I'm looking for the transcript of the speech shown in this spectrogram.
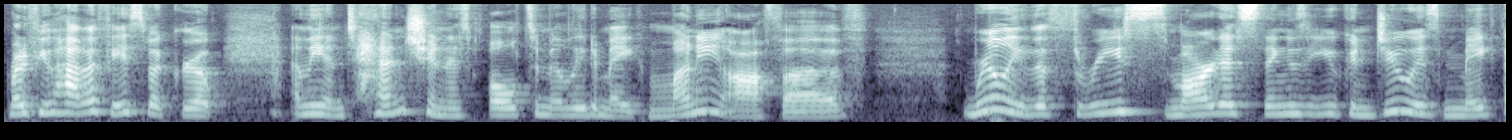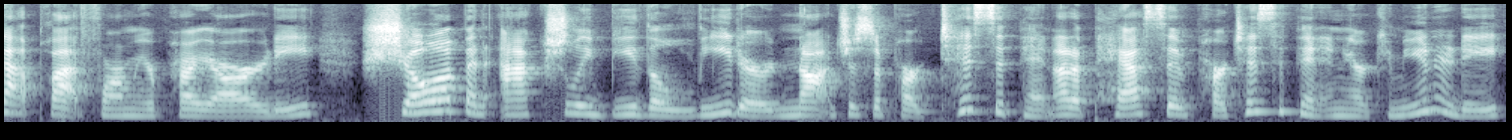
But if you have a Facebook group and the intention is ultimately to make money off of, really the three smartest things that you can do is make that platform your priority, show up and actually be the leader, not just a participant, not a passive participant in your community.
